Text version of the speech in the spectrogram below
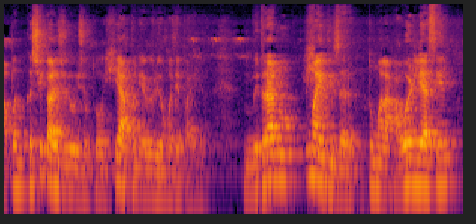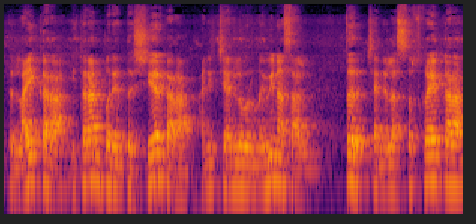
आपण कशी काळजी घेऊ शकतो हे आपण या व्हिडिओमध्ये पाहिलं. मित्रांनो ही माहिती जर तुम्हाला आवडली असेल तर लाईक करा इतरांपर्यंत शेअर करा आणि चॅनलवर नवीन असाल तर चॅनलला सबस्क्राईब करा.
